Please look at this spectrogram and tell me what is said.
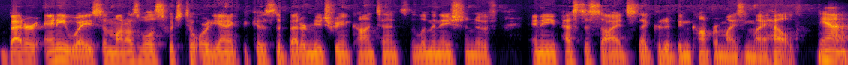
better anyway, so might as well switch to organic because the better nutrient content, elimination of any pesticides that could have been compromising my health. Yeah.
